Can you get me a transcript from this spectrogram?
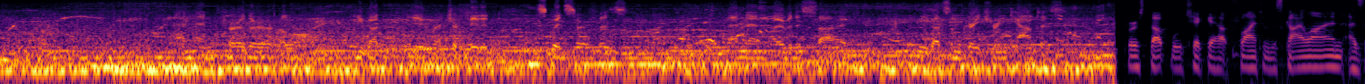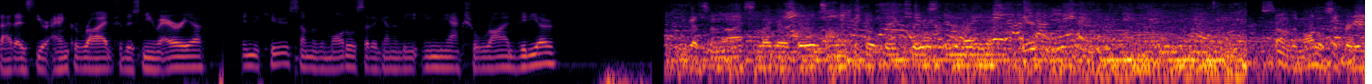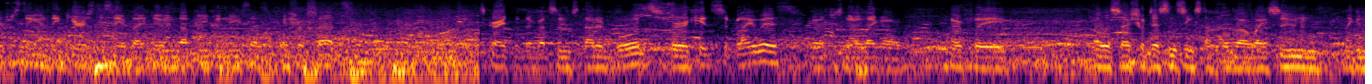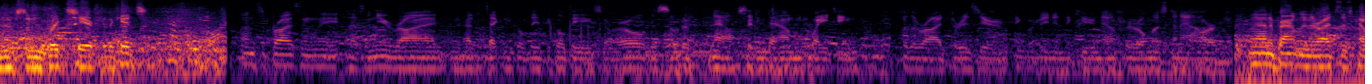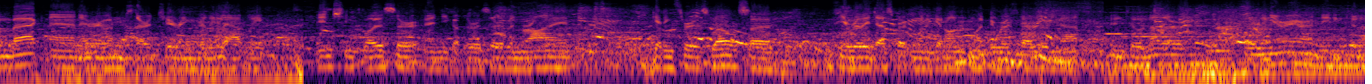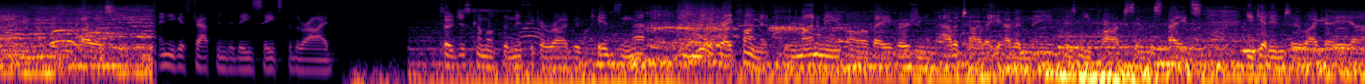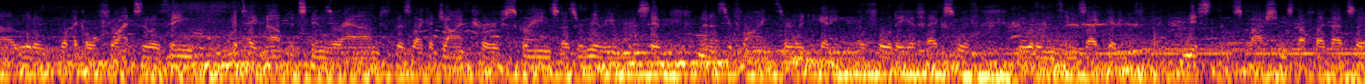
and then further along you got your retrofitted squid surfers, and then over this side you got some creature encounters. First up, we'll check out Flight of the Sky Lion, as that is your anchor ride for this new area. In the queue, some of the models that are going to be in the actual ride video. We've got some nice Lego birds and mythical creatures in the here. Some of the models are pretty interesting. I'd be curious to see if they do end up making these as official sets. It's great that they've got some studded boards for kids to play with, but just no Lego. Hopefully all the social distancing stuff will go away soon and they can have some bricks here for the kids. Unsurprisingly, as a new ride, we had a technical difficulty, so we're all just sort of now sitting down waiting for the ride to resume. I think we've been in the queue now for almost an hour. And apparently the ride's just come back and everyone started cheering really loudly. Inching closer and you got the reserve and ride getting through as well, so if you're really desperate and want to get on, it might be worth doing that into another holding area and needing to know your colours. And you get strapped into these seats for the ride. So just come off the Mythica ride with kids and that. It was really great fun. It reminded me of a version of Avatar that you have in the Disney parks in the States. You get into like a uh, little, what they call flight sort of thing. You get taken up, it spins around. There's like a giant curved screen, so it's really immersive. And then as you're flying through it, you're getting the 4D effects with water and things like getting mist and splash and stuff like that. So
